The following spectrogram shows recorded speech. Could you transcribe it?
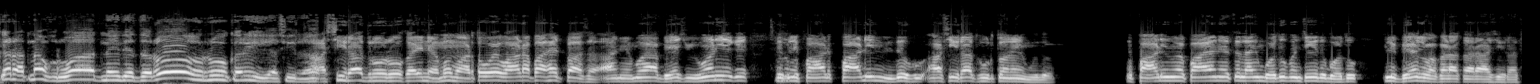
કે રાતના હુરવા જ નહીં દેતો. રો રો કરી રાત આશી રાત રો રો કરીને એમાં મારતો હોય વાડા પાસે જ પાછા. અને એમાં આ ભેંસ વિવાણીએ કે એટલે પાડીને લીધે આશી રાત ઉડતો નહીં મુદો એ પાડીને પાયા ને તો લાઈન બધું પણ છે બધું. એટલે ભેંસ વખડા કરે આશી રાત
